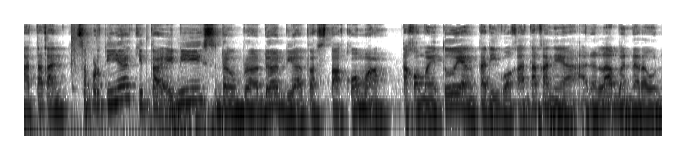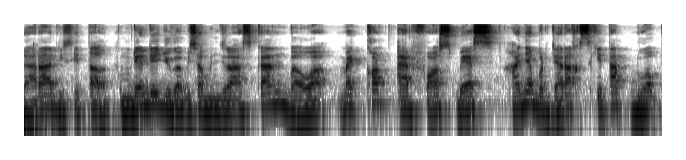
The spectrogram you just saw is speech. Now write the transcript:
mengatakan, Sepertinya kita ini sedang berada di atas Tacoma. Tacoma itu yang tadi gua katakan ya adalah bandara udara di Seattle. Kemudian dia juga bisa menjelaskan bahwa McCord Air Force Base hanya berjarak sekitar 20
